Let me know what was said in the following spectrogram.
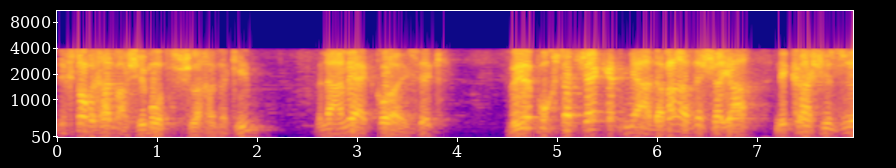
נכתוב אחד מהשמות של החזקים ונענה את כל העסק, ויהיה פה קצת שקט מהדבר הזה שהיה, נקרא שזה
